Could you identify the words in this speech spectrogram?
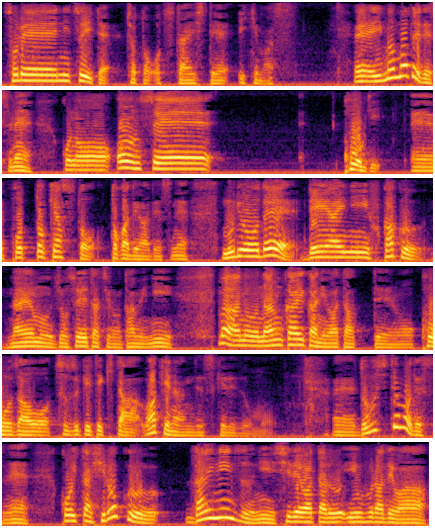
それについてちょっとお伝えしていきます。えー今までですね、この音声講義、えーポッドキャストとかではですね、無料で恋愛に深く悩む女性たちのために、まあ、あの、何回かにわたっての講座を続けてきたわけなんですけれども、えーどうしてもですね、こういった広く大人数に知れ渡るインフラでは、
